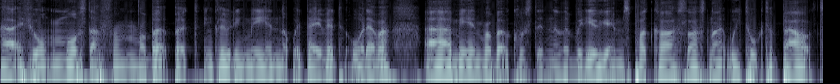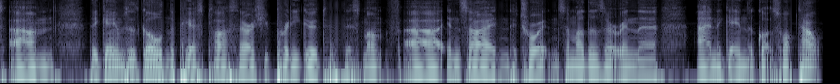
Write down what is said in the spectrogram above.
uh, if you want more stuff from Robert, but including me and not with David or whatever, uh, me and Robert, of course, did another video games podcast last night. We talked about um, the games with gold and the PS Plus. They're actually pretty good this month. Uh, Inside and Detroit and some others that are in there, and a game that got swapped out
